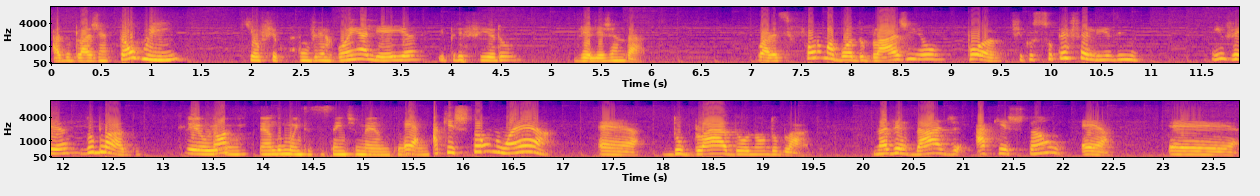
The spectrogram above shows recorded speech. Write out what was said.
a dublagem é tão ruim que eu fico com vergonha alheia e prefiro ver legendado. Agora, se for uma boa dublagem, eu, pô, fico super feliz em, em ver dublado. Eu, então, eu entendo muito esse sentimento. É, a questão não é é, dublado ou não dublado. Na verdade, a questão é, é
